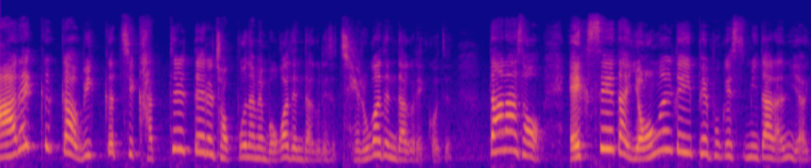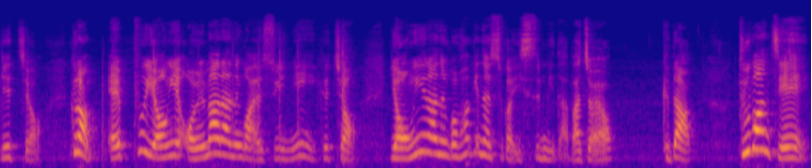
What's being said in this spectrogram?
아래 끝과 위 끝이 같을 때를 적분하면 뭐가 된다 그래서 제로가 된다 그랬거든. 따라서 x에다 0을 대입해 보겠습니다라는 이야기했죠. 그럼 f0이 얼마라는 거 알 수 있니? 그쵸? 0이라는 걸 확인할 수가 있습니다. 맞아요. 그 다음 두 번째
